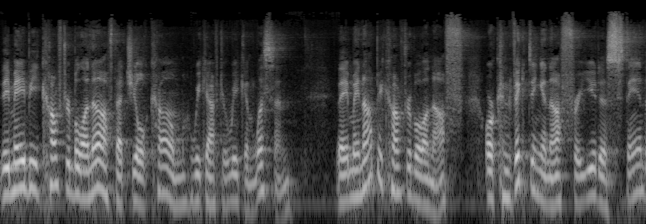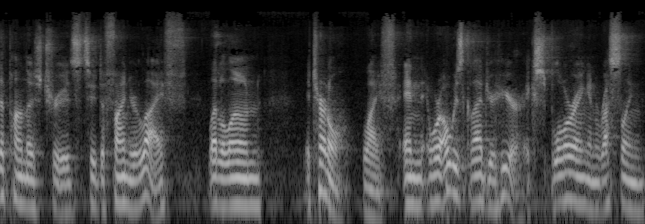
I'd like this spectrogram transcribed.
They may be comfortable enough that you'll come week after week and listen. They may not be comfortable enough or convicting enough for you to stand upon those truths to define your life, let alone eternal life. And we're always glad you're here, exploring and wrestling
